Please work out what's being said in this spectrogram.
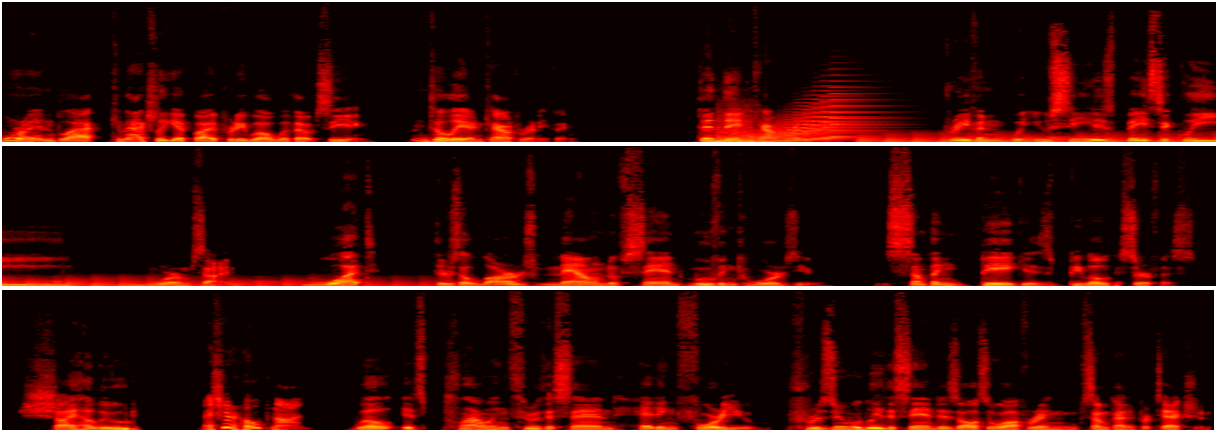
Mora and Black can actually get by pretty well without seeing, until they encounter anything. Then they encounter anything. Draven, what you see is basically worm sign. What? There's a large mound of sand moving towards you. Something big is below the surface. Shai-Hulud? I sure hope not. Well, it's plowing through the sand, heading for you. Presumably the sand is also offering some kind of protection.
